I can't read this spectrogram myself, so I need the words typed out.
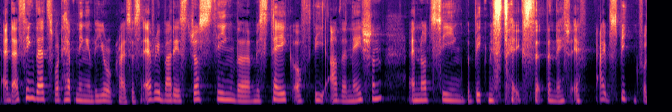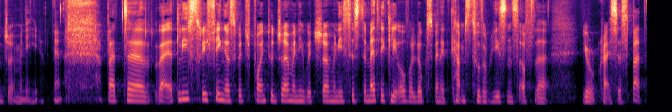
And I think that's what's happening in the Euro crisis. Everybody is just seeing the mistake of the other nation and not seeing the big mistakes that the nation. I'm speaking for Germany here, yeah? but uh, at least three fingers which point to Germany, which Germany systematically overlooks when it comes to the reasons of the euro crisis. But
